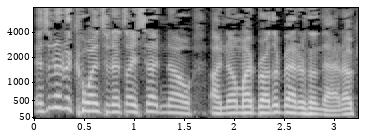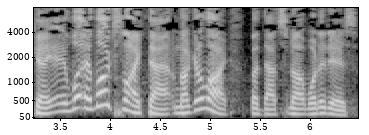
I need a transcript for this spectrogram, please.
isn't it a coincidence? I said, no, I know my brother better than that. Okay. It, lo- it looks like that. I'm not going to lie, but that's not what it is.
